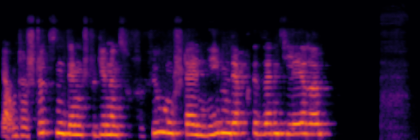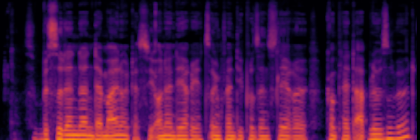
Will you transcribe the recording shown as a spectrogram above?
ja, unterstützend den Studierenden zur Verfügung stellen, neben der Präsenzlehre. So, bist du denn dann der Meinung, dass die Online-Lehre jetzt irgendwann die Präsenzlehre komplett ablösen wird?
